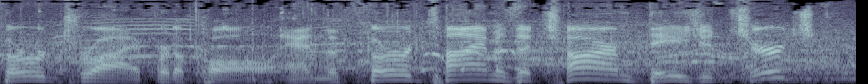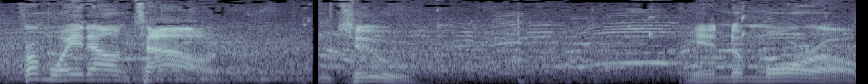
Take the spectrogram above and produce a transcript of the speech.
Third try for DePaul. And the third time is a charm. Deja Church from way downtown. Two. Into Morrow.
